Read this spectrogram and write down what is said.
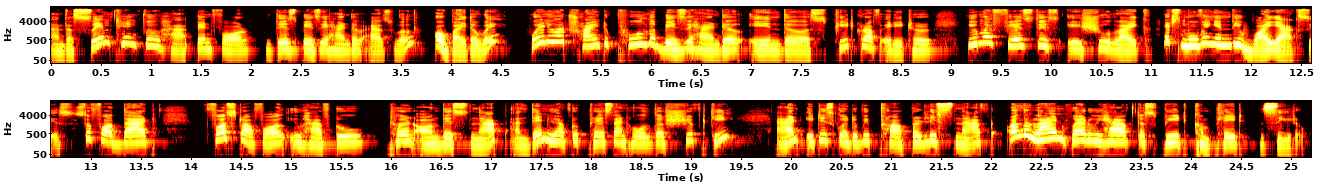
And the same thing will happen for this Bezier handle as well. Oh, by the way, when you are trying to pull the Bezier handle in the speed graph editor, you may face this issue like it's moving in the y-axis. So for that, first of all, you have to turn on this snap and then you have to press and hold the shift key and it is going to be properly snapped on the line where we have the speed complete zero.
